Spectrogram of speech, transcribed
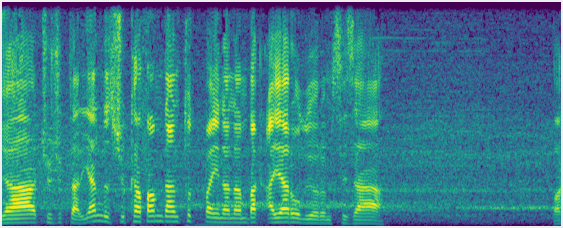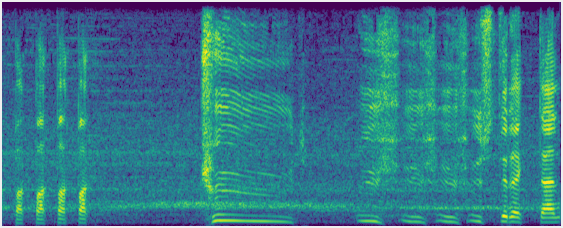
Ya çocuklar yalnız şu kafamdan tutmayın anam bak ayar oluyorum size ha. Bak bak bak bak bak. Küt. Üf üf üf üst direkten.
